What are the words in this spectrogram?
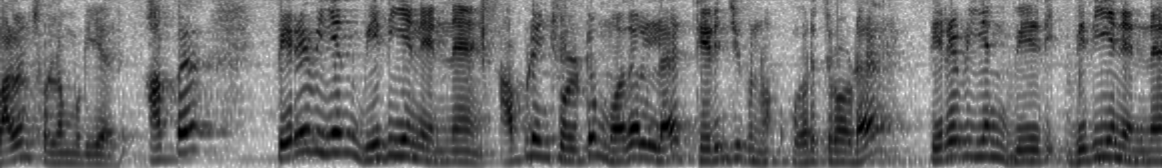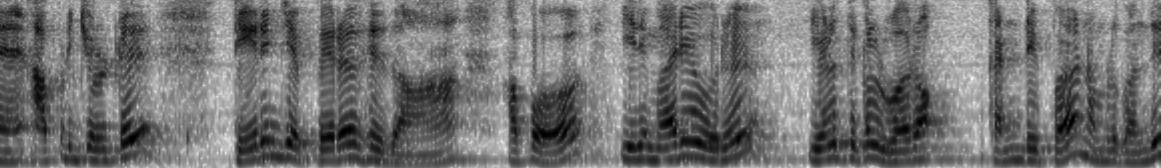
பலன் சொல்ல முடியாது. அப்போ பிறவியன் விதியன் என்ன அப்படின்னு சொல்லிட்டு முதல்ல தெரிஞ்சுக்கணும். ஒருத்தரோட பிறவியன் விதி விதியன் என்ன அப்படின்னு சொல்லிட்டு தெரிஞ்ச பிறகு தான் அப்போது இது மாதிரி ஒரு எழுத்துக்கள் வரும். கண்டிப்பாக நம்மளுக்கு வந்து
